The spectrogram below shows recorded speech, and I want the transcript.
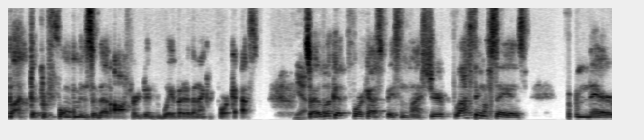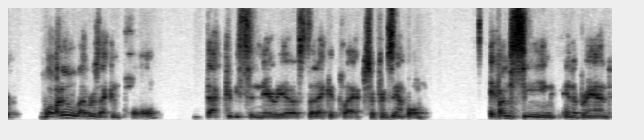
But the performance of that offer did way better than I could forecast. Yeah. So I look at forecast based on last year. The last thing I'll say is from there, what are the levers I can pull that could be scenarios that I could play? So, for example, if I'm seeing in a brand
